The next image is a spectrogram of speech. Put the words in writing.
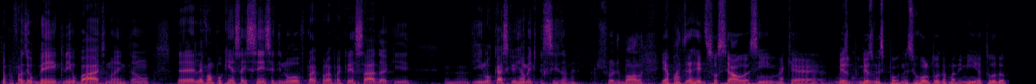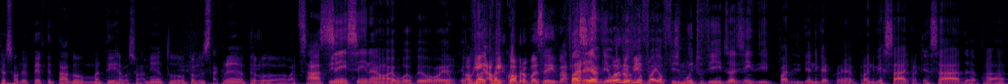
Estão pra fazer o bem, que nem o Batman, então é, levar um pouquinho essa essência de novo pra, pra criançada que, Uhum. que em locais que realmente precisa, né? Show de bola. E a parte da rede social, assim, mas que é, mesmo, mesmo nesse, nesse rolo todo da pandemia, tudo, o pessoal deve ter tentado manter relacionamento pelo Instagram, pelo WhatsApp. Sim, sim, não. Eu, eu, eu, eu- alguém, fa- alguém cobra pra você, fazia eu, eu, eu, fiz muito vídeos assim de para de, anive- eh, pra aniversário, para criançada, para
